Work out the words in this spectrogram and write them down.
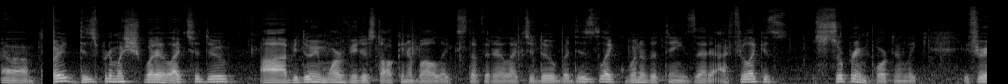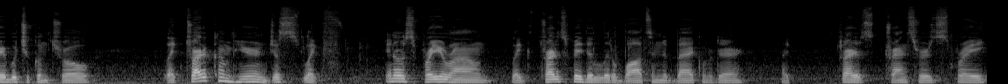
uh, this is pretty much what I like to do. Uh, I'll be doing more videos talking about like stuff that I like to do, but this is like one of the things that I feel like is super important. Like if you're able to control, like try to come here and just like, you know, spray around, like try to spray the little bots in the back over there. Like try to transfer spray,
